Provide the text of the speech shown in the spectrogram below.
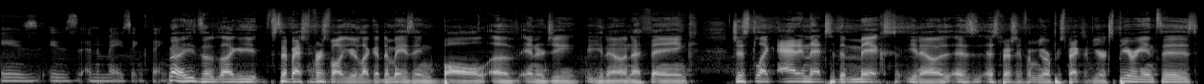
is is an amazing thing. No, he's a, like he, Sebastien. First of all, you're like an amazing ball of energy, you know, and I think just like adding that to the mix, you know, as, especially from your perspective, your experiences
